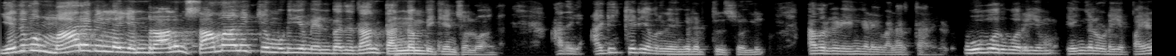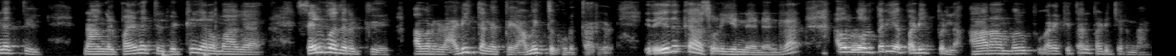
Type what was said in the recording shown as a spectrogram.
எதுவும் மாறவில்லை என்றாலும் சமாளிக்க முடியும் என்பதுதான் தன்னம்பிக்கைன்னு சொல்லுவாங்க. அதை அடிக்கடி அவர்கள் எங்களிடத்தில் சொல்லி அவர்கள் எங்களை வளர்த்தார்கள். ஒவ்வொருவரையும் எங்களுடைய பயணத்தில் நாங்கள் பயணத்தில் வெற்றிகரமாக செல்வதற்கு அவர்கள் அடித்தளத்தை அமைத்து கொடுத்தார்கள். இதை எதற்காக சொல்கின்றேன் என்றால் அவர்கள் ஒரு பெரிய படிப்பு இல்லை. ஆறாம் வகுப்பு வரைக்கும்தான் படிச்சிருந்தாங்க.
